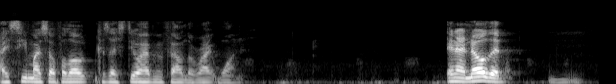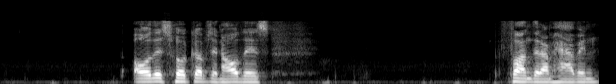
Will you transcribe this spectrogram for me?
I see myself alone because I still haven't found the right one and I know that all this hookups and all this fun that I'm having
